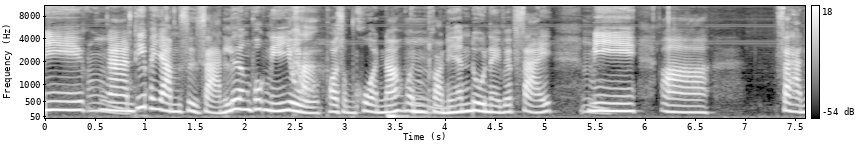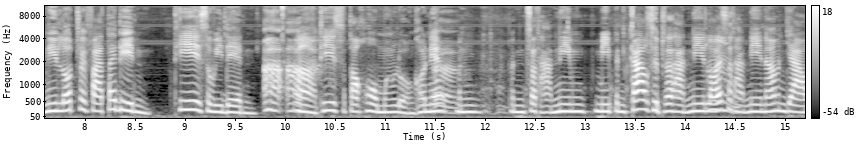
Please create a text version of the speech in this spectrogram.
มีงานที่พยายามสื่อสารเรื่องพวกนี้อยู่พอสมควรเนาะวันก่อนนี้ฉันดูในเว็บไซต์ มีสถานีรถไฟฟ้าใต้ดิน ที่สวีเดนที่สต็อกโฮล์มเมืองหลวงเขาเนี่ยมันเป็นสถานีมีเป็น 90 สถานีร้อยสถานีนะมันยาว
